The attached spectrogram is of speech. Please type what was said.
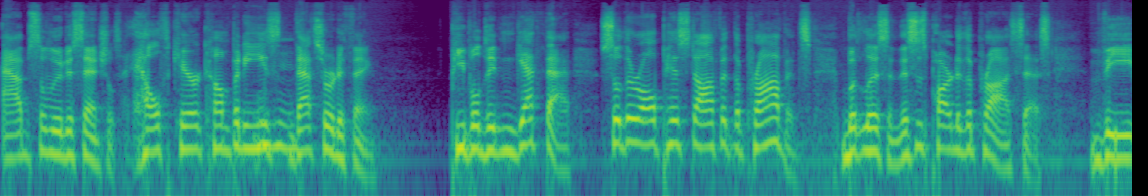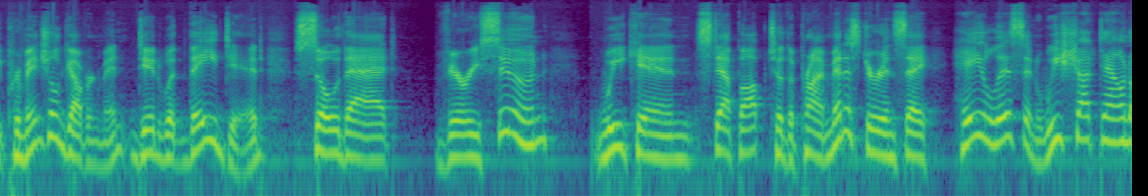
absolute essentials, healthcare companies, mm-hmm. that sort of thing. People didn't get that. So they're all pissed off at the province. But listen, this is part of the process. The provincial government did what they did so that very soon we can step up to the prime minister and say, hey, listen, we shut down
